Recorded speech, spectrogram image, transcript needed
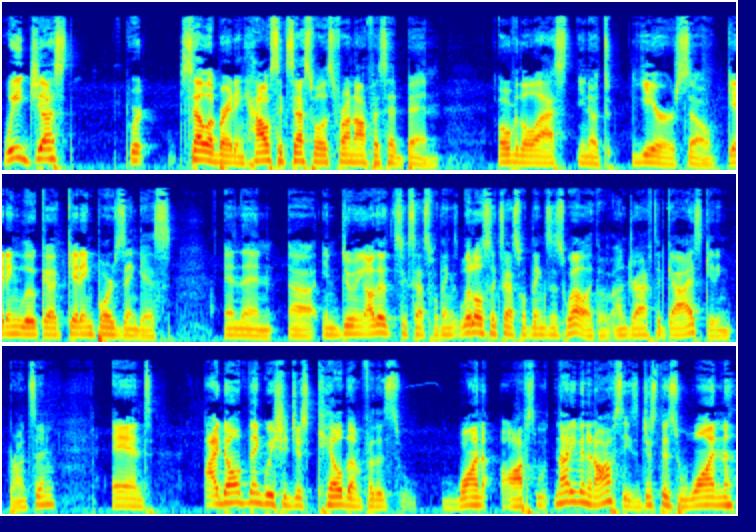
we just were celebrating how successful his front office had been over the last you know t- year or so, getting Luka, getting Porzingis, and then uh, in doing other successful things, little successful things as well, like those undrafted guys, getting Brunson, and I don't think we should just kill them for this one off, not even an off season, just this one.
